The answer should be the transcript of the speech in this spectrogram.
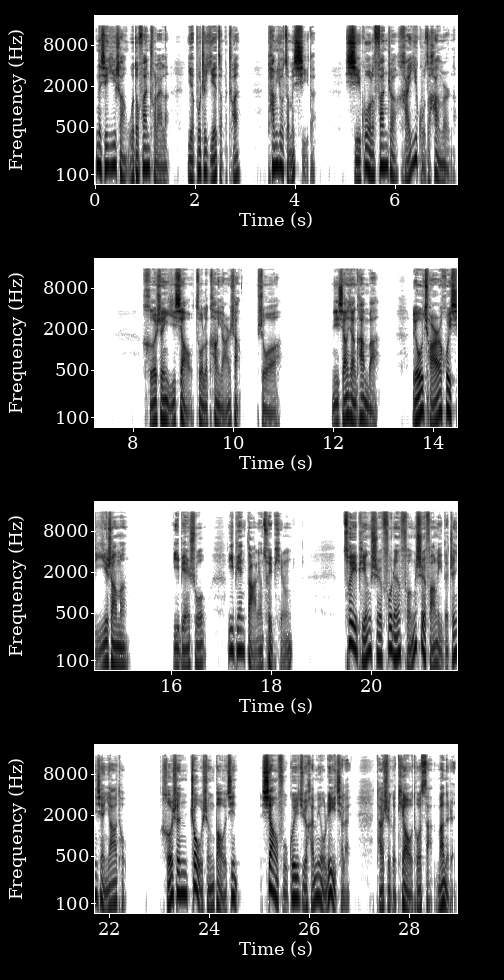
那些衣裳我都翻出来了。”也不知爷怎么穿，他们又怎么洗的？洗过了翻着还一股子汗味呢。和珅一笑，坐了炕沿上，说：“你想想看吧，刘全会洗衣裳吗？”一边说，一边打量翠萍。翠萍是夫人冯氏房里的针线丫头。和珅骤声报进，相府规矩还没有立起来，他是个跳脱散漫的人。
